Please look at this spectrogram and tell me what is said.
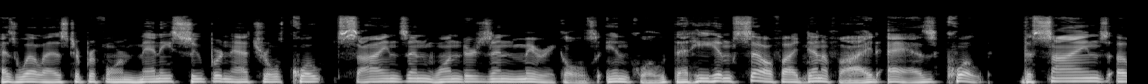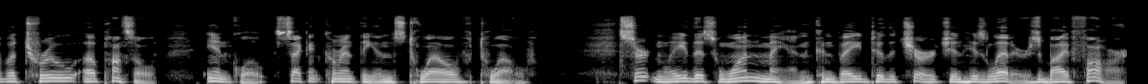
as well as to perform many supernatural, quote, signs and wonders and miracles, end quote, that he himself identified as, quote, the signs of a true apostle, end quote, 2 Corinthians 12, 12. Certainly, this one man conveyed to the church in his letters by far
